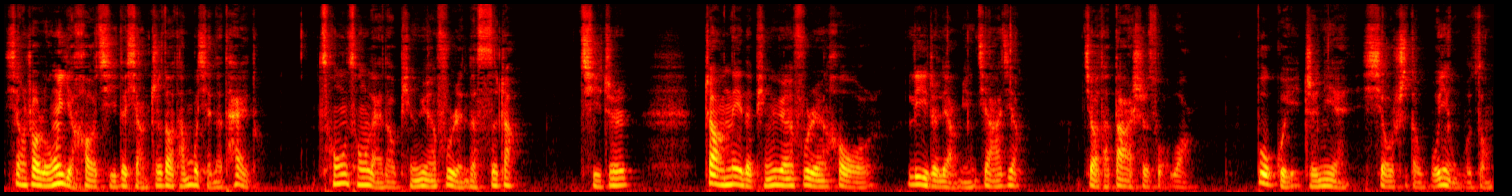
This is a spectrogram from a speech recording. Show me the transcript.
项少龙也好奇的想知道他目前的态度，匆匆来到平原夫人的私帐，岂知帐内的平原夫人后。立着两名家将，叫他大失所望，不轨之念消失得无影无踪。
